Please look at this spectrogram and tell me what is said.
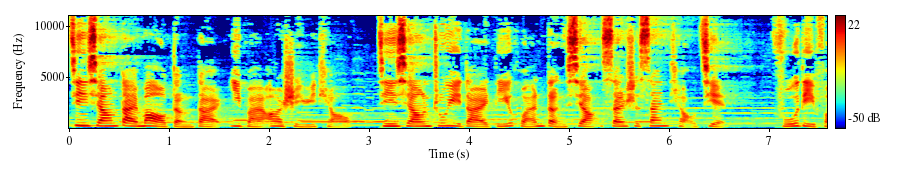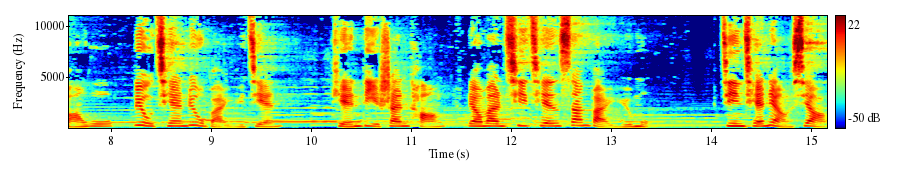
金镶玳瑁等带一百二十余条，金镶珠玉带底环等项三十三条件，府邸房屋六千六百余间，田地山塘两万七千三百余亩，仅前两项。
